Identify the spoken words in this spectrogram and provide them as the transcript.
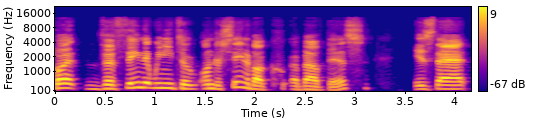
But the thing that we need to understand about about this is that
